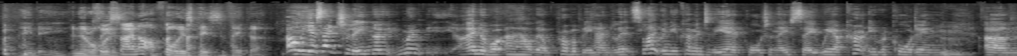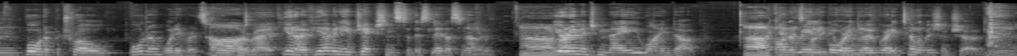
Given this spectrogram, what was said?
Maybe, and they're all these, sign off. all these pieces of paper. Oh yes, actually, no. I know what, how they'll probably handle it. It's like when you come into the airport and they say we are currently recording um, border patrol, border whatever it's called. Oh, right. You know, if you have any objections to this, let us know. Oh, Your right. image may wind up Oh, okay, on a really boring, low-grade television show, Yeah.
